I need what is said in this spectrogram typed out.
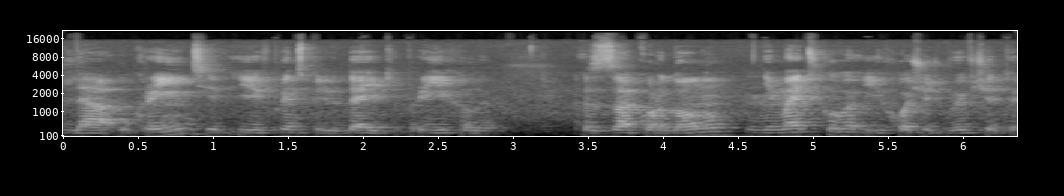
для українців і, в принципі, людей, які приїхали з-за кордону німецького і хочуть вивчити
